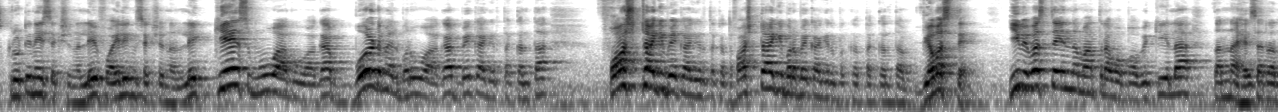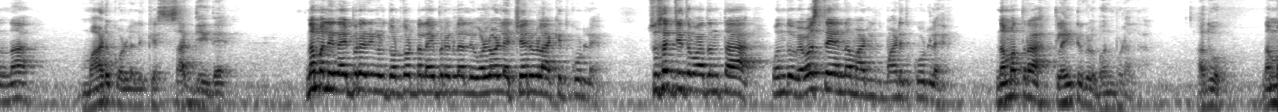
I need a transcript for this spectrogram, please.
ಸ್ಕ್ರೂಟಿನಿ ಸೆಕ್ಷನಲ್ಲಿ ಫೈಲಿಂಗ್ ಸೆಕ್ಷನಲ್ಲಿ ಕೇಸ್ ಮೂವ್ ಆಗುವಾಗ ಬೋರ್ಡ್ ಮೇಲೆ ಬರುವಾಗ ಬೇಕಾಗಿರ್ತಕ್ಕಂಥ ಫಾಸ್ಟಾಗಿ ಬೇಕಾಗಿರ್ತಕ್ಕಂಥ ಫಾಸ್ಟಾಗಿ ಬರಬೇಕಾಗಿರ್ತಕ್ಕಂಥ ವ್ಯವಸ್ಥೆ. ಈ ವ್ಯವಸ್ಥೆಯಿಂದ ಮಾತ್ರ ಒಬ್ಬ ವಕೀಲ ತನ್ನ ಹೆಸರನ್ನು ಮಾಡಿಕೊಳ್ಳಲಿಕ್ಕೆ ಸಾಧ್ಯ ಇದೆ. ನಮ್ಮಲ್ಲಿ ಲೈಬ್ರರಿಗಳು, ದೊಡ್ಡ ದೊಡ್ಡ ಲೈಬ್ರರಿಗಳಲ್ಲಿ ಒಳ್ಳೊಳ್ಳೆ ಚೇರುಗಳು ಹಾಕಿದ ಕೂಡಲೇ ಸುಸಜ್ಜಿತವಾದಂಥ ಒಂದು ವ್ಯವಸ್ಥೆಯನ್ನು ಮಾಡಿ, ಮಾಡಿದ ಕೂಡಲೇ ನಮ್ಮ ಹತ್ರ ಕ್ಲೈಂಟ್ಗಳು ಬಂದ್ಬಿಡಲ್ಲ. ಅದು ನಮ್ಮ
